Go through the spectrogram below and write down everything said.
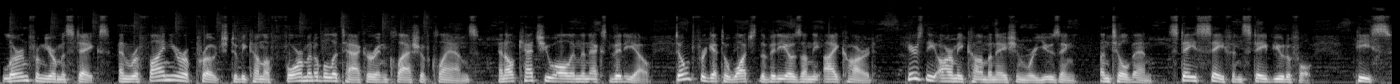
learn from your mistakes, and refine your approach to become a formidable attacker in Clash of Clans. And I'll catch you all in the next video. Don't forget to watch the videos on the iCard. Here's the army combination we're using. Until then, stay safe and stay beautiful. Peace.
